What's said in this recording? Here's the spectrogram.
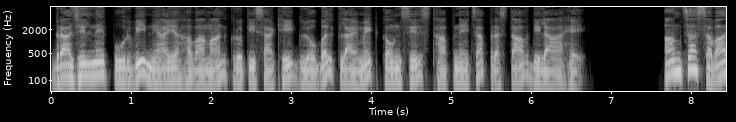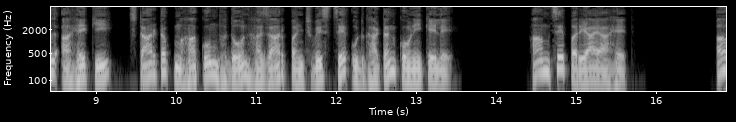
ब्राझीलने पूर्वी न्याय हवामान कृतीसाठी ग्लोबल क्लायमेट कौन्सिल स्थापनेचा प्रस्ताव दिला आहे. आमचा सवाल आहे की स्टार्टअप महाकुंभ दोन हजार पंचवीसचे उद्घाटन कोणी केले? आमचे पर्याय आहेत. अ.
